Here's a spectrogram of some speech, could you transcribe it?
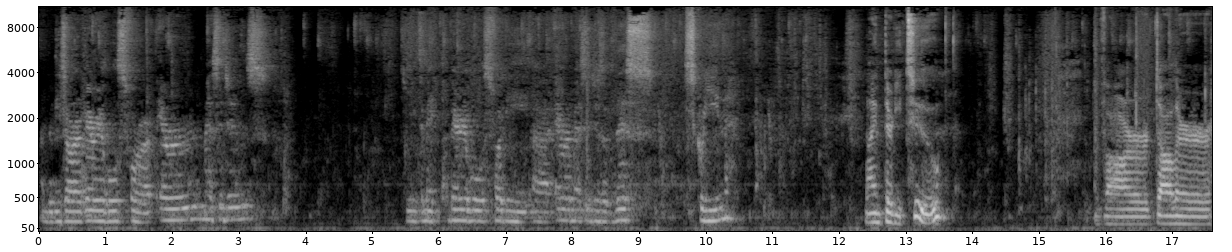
Remember, these are our variables for our error messages. We need to make variables for the uh, error messages of this screen. Line 32 var dollar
